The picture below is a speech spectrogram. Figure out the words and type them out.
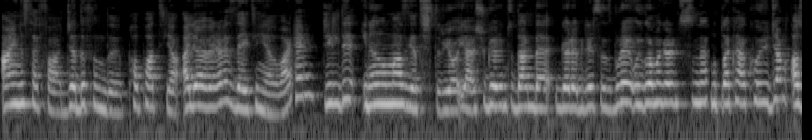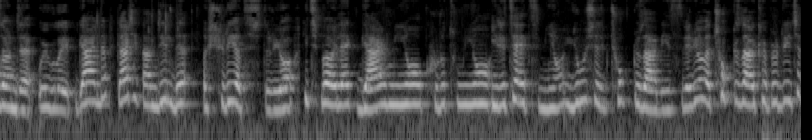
aynı sefa, cadı fındığı, papatya, aloe vera ve zeytinyağı var. Hem cildi inanılmaz yatıştırıyor. Yani şu görüntüden de görebilirsiniz. Buraya uygulama görüntüsünü mutlaka koyacağım. Az önce uygulayıp geldim. Gerçekten cildi aşırı yatıştırıyor. Hiç böyle germiyor, kurutmuyor, irite etmiyor. Yumuşacık çok güzel bir his veriyor ve çok güzel köpürdüğü için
